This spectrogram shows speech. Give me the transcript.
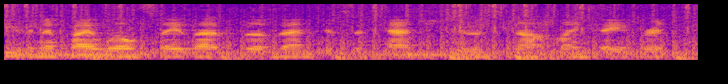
Even if I will say that the event it's attached to is not my favorite.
